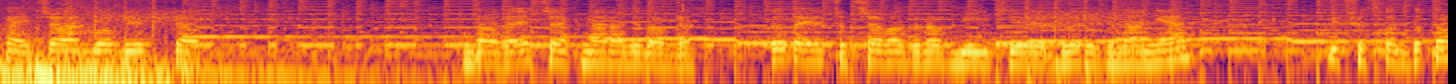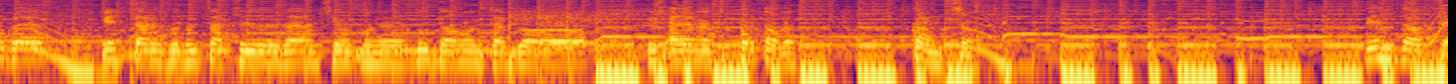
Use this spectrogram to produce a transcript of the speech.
Okej, trzeba byłoby jeszcze... Dobra, jeszcze jak na razie dobrze. Tutaj jeszcze trzeba zrobić e, wyrównanie. I wszystko jest gotowe, więc teraz wystarczy zająć się e, budową tego już elementów portowych. W końcu. Więc dobrze.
